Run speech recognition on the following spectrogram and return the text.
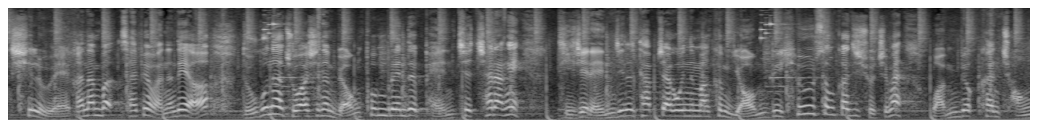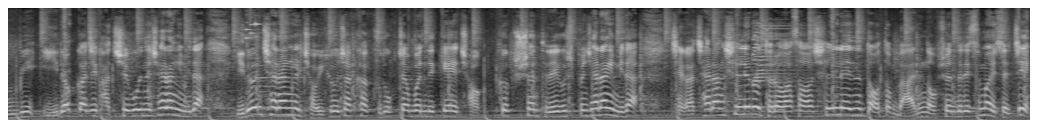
실외관 한번 살펴봤는데요. 누구나 좋아하시는 명품 브랜드 벤츠 차량에 디젤 엔진을 탑재하고 있는 만큼 연비 효율성까지 좋지만 완벽한 정비 이력까지 갖추고 있는 차량입니다. 이런 차량을 저희 효자카 구독자분들께 적극 추천드리고 싶은 차량입니다. 제가 차량 실내로 들어가서 실내는 또 어떤 많은 옵션들이 숨어 있을지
